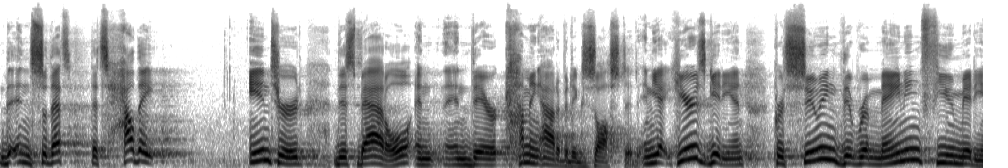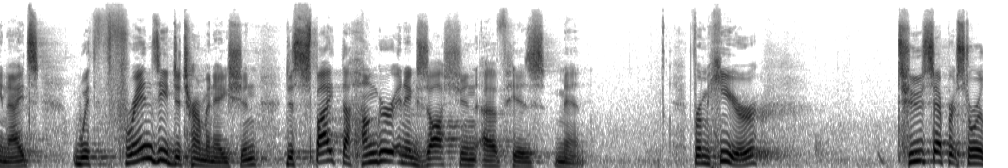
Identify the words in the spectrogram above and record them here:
And so that's, that's how they entered this battle and, and they're coming out of it exhausted. And yet, here's Gideon pursuing the remaining few Midianites with frenzied determination despite the hunger and exhaustion of his men. From here, two separate story,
